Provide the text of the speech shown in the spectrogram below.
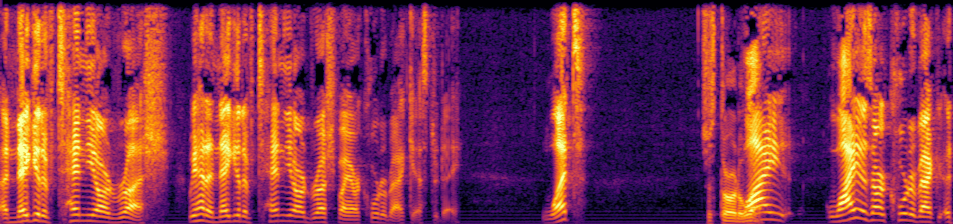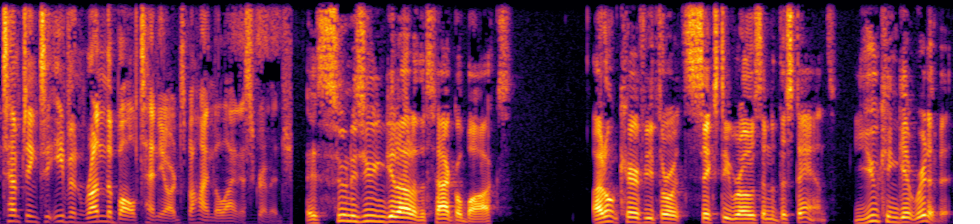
a negative ten yard rush. We had a negative ten yard rush by our quarterback yesterday. What? Just throw it away. Why? Why is our quarterback attempting to even run the ball ten yards behind the line of scrimmage? as soon as you can get out of the tackle box, I don't care if you throw it 60 rows into the stands. You can get rid of it.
